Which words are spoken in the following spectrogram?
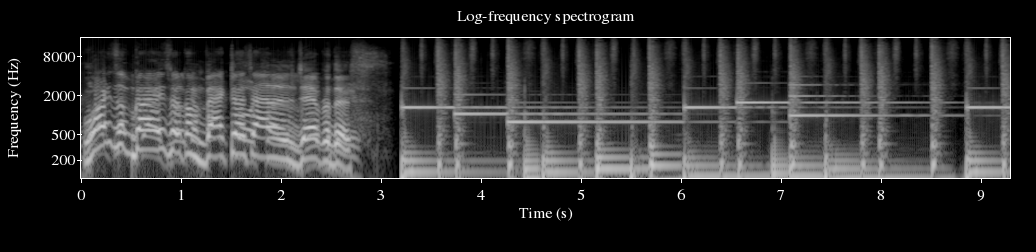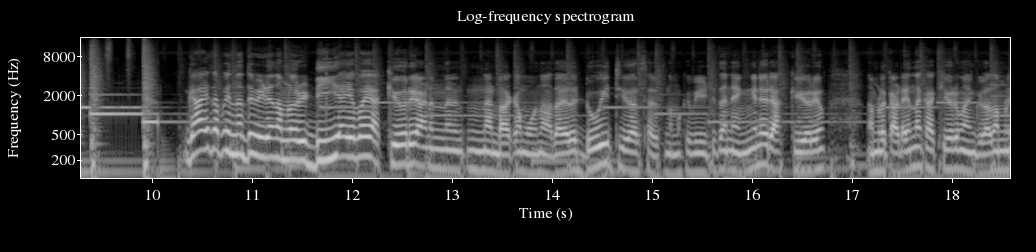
What is up guys? Welcome back to our channel Jay Brothers. Guys അപ്പോൾ ഇന്നത്തെ വീഡിയോ നമ്മളൊരു ഡി ഐ വൈ അക്യൂറിയാണ് ഇന്ന് ഉണ്ടാക്കാൻ പോകുന്നത്. അതായത് ഡു ഇറ്റ് യുവർ സെൽഫ് നമുക്ക് വീട്ടിൽ തന്നെ എങ്ങനെ ഒരു അക്യൂറിയം നമ്മൾ കടയിൽ നിന്നൊക്കെ അക്യൂറിയം വാങ്ങിക്കില്ല നമ്മൾ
